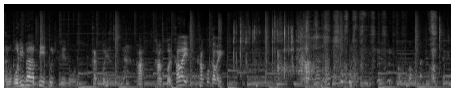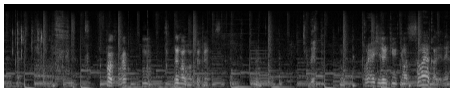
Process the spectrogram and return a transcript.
あのオリバーピープルっていうとこかっこいいやつですねあかっこいい。かわいい。かっこかわいい。そうですね。うん。笑顔がつけてますうん。で、うん、これは非常に気に入ってます。爽やかでね。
